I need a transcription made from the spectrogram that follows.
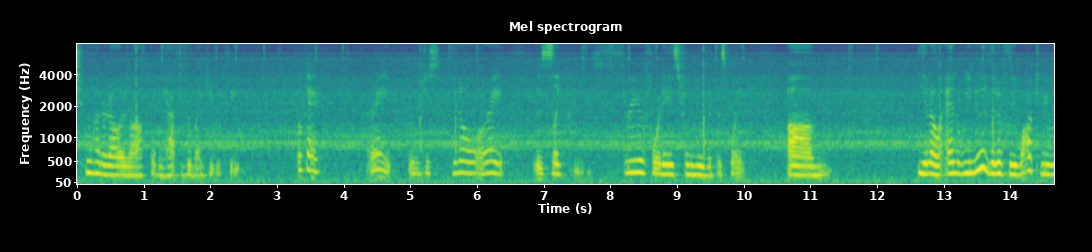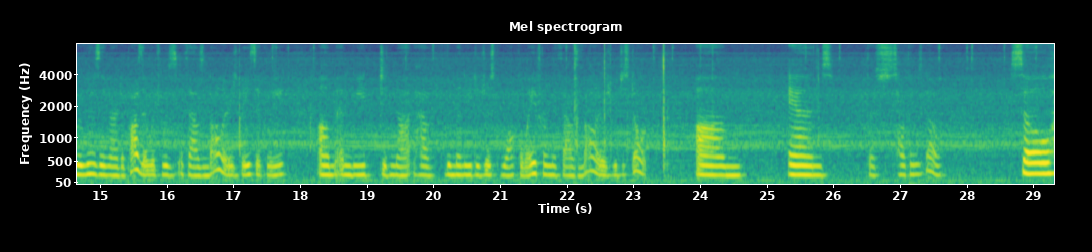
$200 off, but we have to go by cubic feet. Okay all right, we're just, you know, all right. It's like three or four days from the move at this point. Um, you know, and we knew that if we walked, we were losing our deposit, which was a thousand dollars basically. Um, and we did not have the money to just walk away from a thousand dollars. We just don't. Um, and that's just how things go. So,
